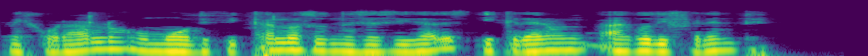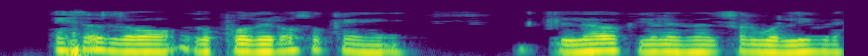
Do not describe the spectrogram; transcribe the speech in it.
mejorarlo o modificarlo a sus necesidades y crear un, algo diferente. Eso es lo, poderoso que, el lado que yo le veo al software libre.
